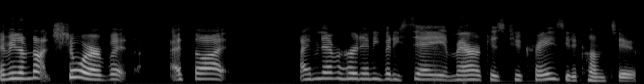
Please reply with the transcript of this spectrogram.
i mean i'm not sure but i thought i've never heard anybody say america's too crazy to come to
